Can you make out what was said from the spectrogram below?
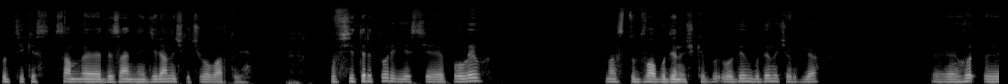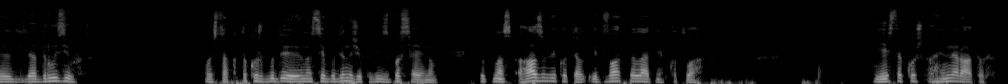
Тут тільки сам е, дизайн діляночки чого вартує. По всій території є е, полив. У нас тут два будиночки. Один будиночок для, для друзів. Ось так. Також буде у нас цей будиночок він з басейном. Тут у нас газовий котел і два пелетних котла. Є також генератор,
